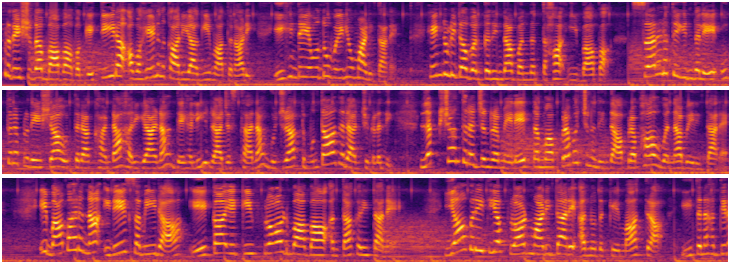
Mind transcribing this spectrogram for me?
ಪ್ರದೇಶದ ಬಾಬಾ ಬಗ್ಗೆ ತೀರಾ ಅವಹೇಳನಕಾರಿಯಾಗಿ ಮಾತನಾಡಿ ಈ ಹಿಂದೆಯೇ ಒಂದು ವಿಡಿಯೋ ಮಾಡಿದ್ದಾನೆ. ಹಿಂದುಳಿದ ವರ್ಗದಿಂದ ಬಂದಂತಹ ಈ ಬಾಬಾ ಸರಳತೆಯಿಂದಲೇ ಉತ್ತರ ಪ್ರದೇಶ, ಉತ್ತರಾಖಂಡ, ಹರಿಯಾಣ, ದೆಹಲಿ, ರಾಜಸ್ಥಾನ, ಗುಜರಾತ್ ಮುಂತಾದ ರಾಜ್ಯಗಳಲ್ಲಿ ಲಕ್ಷಾಂತರ ಜನರ ಮೇಲೆ ತಮ್ಮ ಪ್ರವಚನದಿಂದ ಪ್ರಭಾವವನ್ನ ಬೀರಿದ್ದಾರೆ. ಈ ಬಾಬಾರನ್ನ ಇದೇ ಸಮೀರ ಏಕಾಏಕಿ ಫ್ರಾಡ್ ಬಾಬಾ ಅಂತ ಕರೀತಾನೆ. ಯಾವ ರೀತಿಯ ಫ್ರಾಡ್ ಮಾಡಿದ್ದಾರೆ ಅನ್ನೋದಕ್ಕೆ ಮಾತ್ರ ಈತನ ಹತ್ತಿರ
